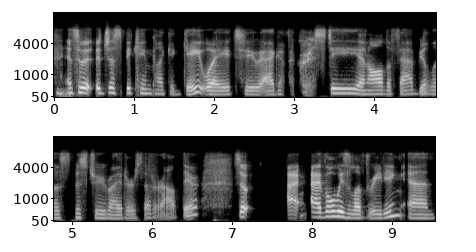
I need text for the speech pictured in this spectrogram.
Mm-hmm. And so it, it, just became like a gateway to Agatha Christie and all the fabulous mystery writers that are out there. So I, I've always loved reading, and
